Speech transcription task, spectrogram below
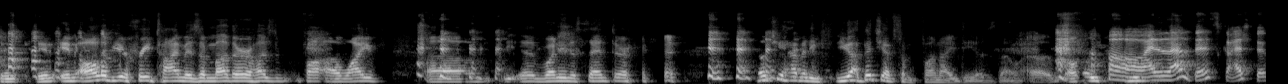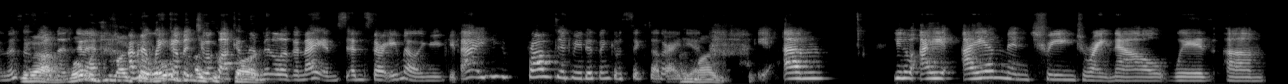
in, in, in, all of your free time as a mother, husband, a wife, um, uh, running a center? Don't you have any? You, I bet you have some fun ideas though. Uh, oh, I love this question. This is yeah. one that's gonna. Like I'm gonna to, wake up at two like o'clock in the middle of the night and, and start emailing you. Ah, you prompted me to think of six other ideas. Um, you know, I I am intrigued right now with um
